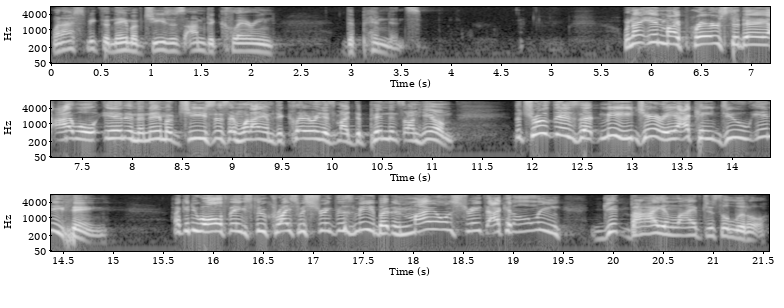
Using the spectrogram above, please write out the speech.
When I speak the name of Jesus, I'm declaring dependence. When I end my prayers today, I will end in the name of Jesus, and what I am declaring is my dependence on Him. The truth is that me, Jerry, I can't do anything. I can do all things through Christ which strengthens me, but in my own strength, I can only get by in life just a little.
